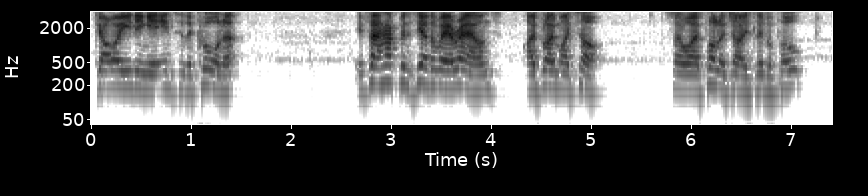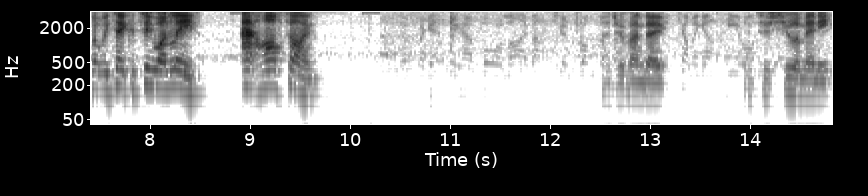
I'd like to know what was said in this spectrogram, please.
guiding it into the corner. If that happens the other way around, I blow my top. So I apologise, Liverpool. But we take a 2-1 lead at half-time. Dijk into Tchouameni.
